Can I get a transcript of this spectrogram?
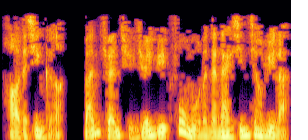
好的性格，完全取决于父母们的耐心教育了。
